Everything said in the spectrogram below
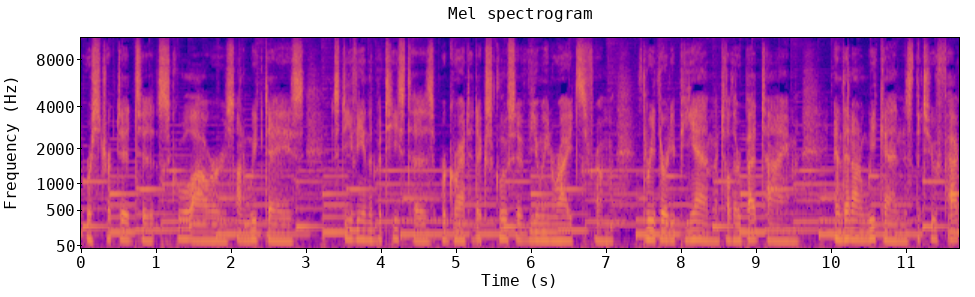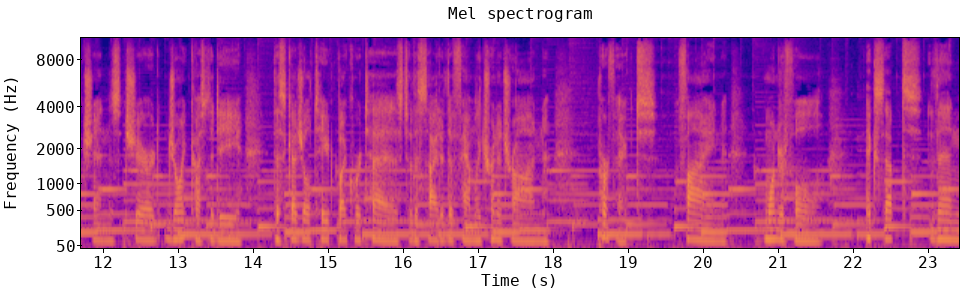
restricted to school hours on weekdays. Stevie and the Batistas were granted exclusive viewing rights from 3:30 p.m. until their bedtime, and then on weekends the two factions shared joint custody, the schedule taped by Cortez to the side of the family Trinitron. Perfect. Fine. Wonderful. Except then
